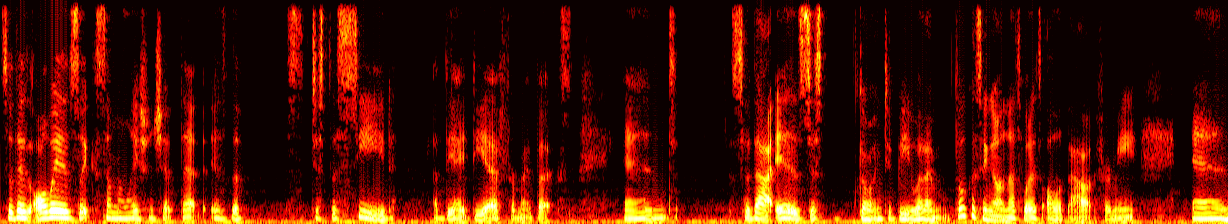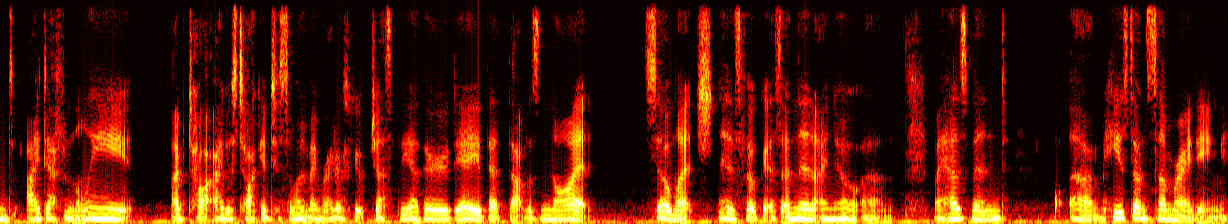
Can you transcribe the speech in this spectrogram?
so there's always like some relationship that is the just the seed of the idea for my books. And so that is just going to be what I'm focusing on. That's what it's all about for me. And I definitely I've taught I was talking to someone in my writers group just the other day that that was not so much his focus. And then I know um, my husband um, he's done some writing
